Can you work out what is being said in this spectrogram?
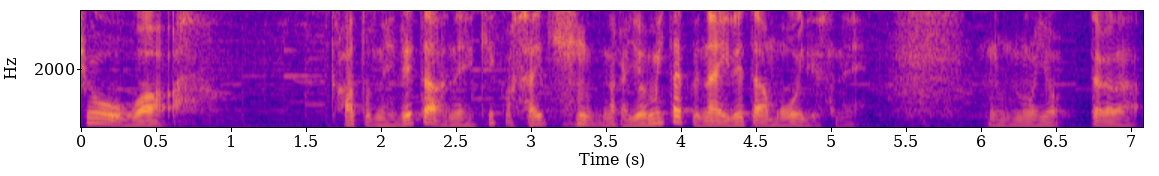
今日はあとねレターね結構最近なんか読みたくないレターも多いですね。うん、もうよだから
